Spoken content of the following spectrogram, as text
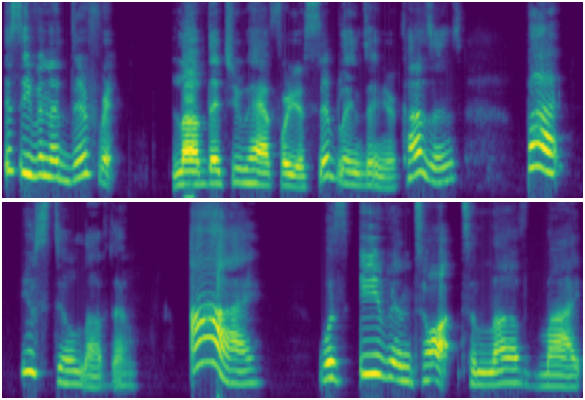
it's even a different love that you have for your siblings and your cousins, but you still love them. I was even taught to love my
